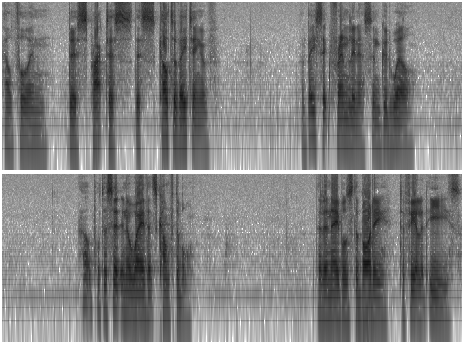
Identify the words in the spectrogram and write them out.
helpful in this practice, this cultivating of a basic friendliness and goodwill. Helpful to sit in a way that's comfortable, that enables the body to feel at ease.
